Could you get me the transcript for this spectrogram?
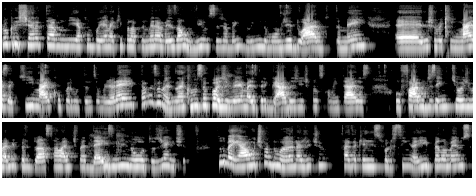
Para o Cristiano que está me acompanhando aqui pela primeira vez ao vivo, seja bem-vindo. Bom dia, Eduardo, também. É, deixa eu ver quem mais aqui. Michael perguntando se eu melhorei. Tá mais ou menos, né? Como você pode ver, mas obrigada, gente, pelos comentários. O Fábio dizendo que hoje vai me perdoar se a live tiver 10 minutos. Gente, tudo bem, é a última do ano, a gente faz aquele esforcinho aí, pelo menos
